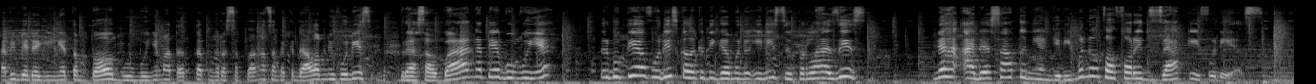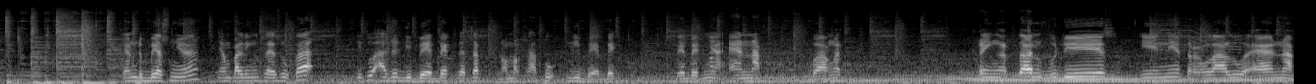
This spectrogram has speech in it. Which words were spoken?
Tapi biar dagingnya tebal, bumbunya mah tetap ngeresep banget sampai ke dalam nih foodies. Berasa banget ya bumbunya. Terbukti ya foodies kalau ketiga menu ini super lazis. Nah ada satu nih yang jadi menu favorit Zaki foodies. Yang the bestnya, yang paling saya suka itu ada di bebek tetap nomor satu di bebek. Bebeknya enak banget. Keringetan foodies, ini terlalu enak.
